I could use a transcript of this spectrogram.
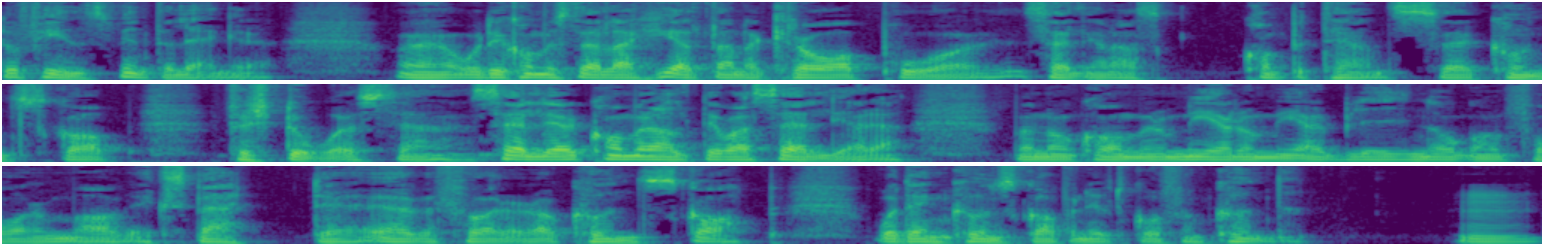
då finns vi inte längre. Eh, och det kommer ställa helt andra krav på säljarnas kompetens, eh, kunskap, förståelse. Säljare kommer alltid vara säljare, men de kommer mer och mer bli någon form av expert, eh, överförare av kunskap. Och den kunskapen utgår från kunden. Mm.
